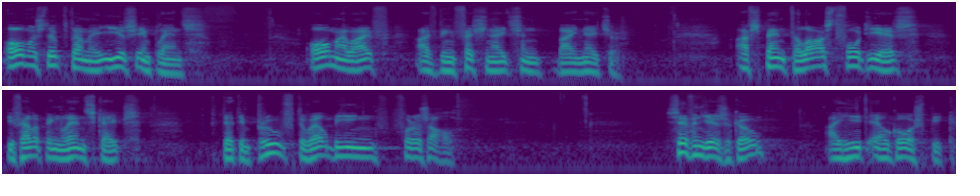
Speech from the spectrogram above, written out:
almost up to my ears in plants. All my life, I've been fascinated by nature. I've spent the last 40 years developing landscapes that improve the well-being for us all. Seven years ago, I heard Al Gore speak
